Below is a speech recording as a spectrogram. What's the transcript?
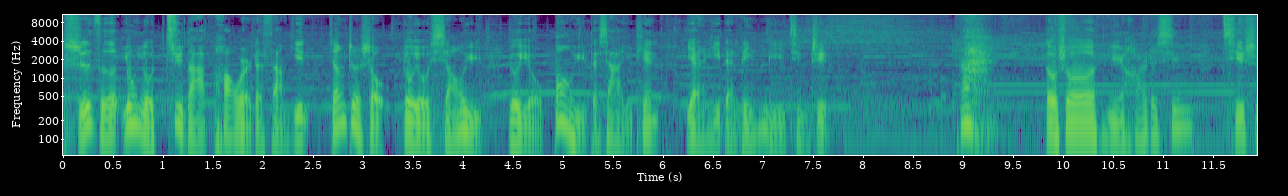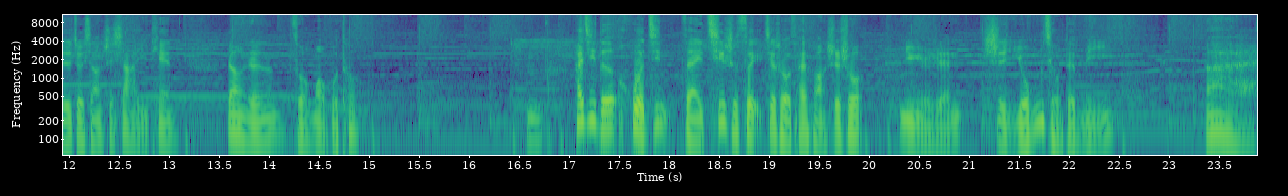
实则拥有巨大 power 的嗓音，将这首又有小雨又有暴雨的下雨天演绎得淋漓尽致。唉，都说女孩的心其实就像是下雨天，让人琢磨不透。嗯，还记得霍金在七十岁接受采访时说：“女人是永久的谜。”唉，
